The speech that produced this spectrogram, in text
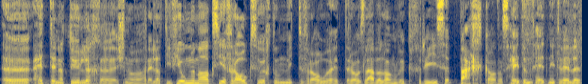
äh, hat er natürlich, äh, ist noch ein relativ junger Mann gewesen, eine Frau gesucht und mit der Frau hat er alles Leben lang wirklich riesen Pech gehabt. Das hat und hat nicht wollen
